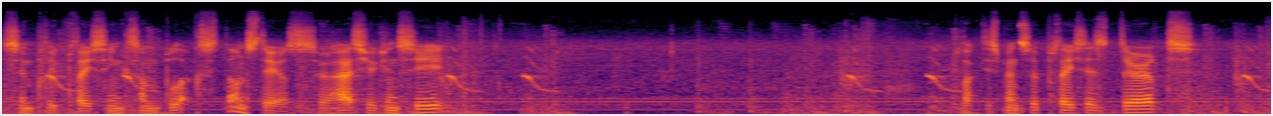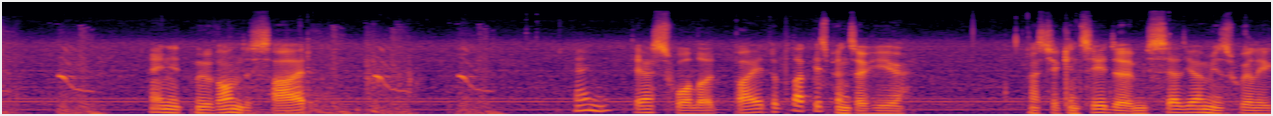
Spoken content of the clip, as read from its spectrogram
simply placing some blocks downstairs. So as you can see block dispenser places dirt. And it move on the side. And they're swallowed by the block dispenser here. As you can see the mycelium is really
